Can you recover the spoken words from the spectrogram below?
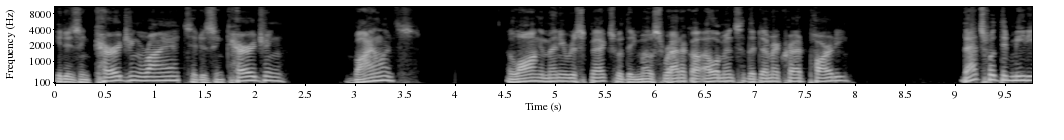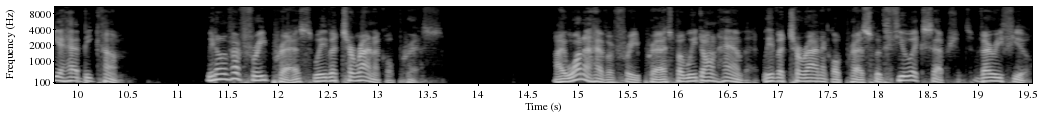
it is encouraging riots, it is encouraging violence, along in many respects with the most radical elements of the Democrat Party. That's what the media have become. We don't have a free press, we have a tyrannical press. I want to have a free press, but we don't have that. We have a tyrannical press with few exceptions, very few.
